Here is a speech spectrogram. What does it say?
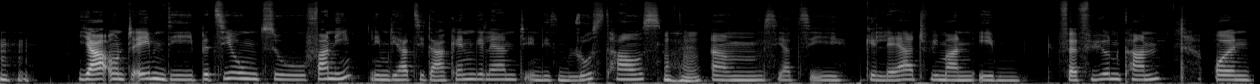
ja, und eben die Beziehung zu Fanny, eben die hat sie da kennengelernt in diesem Lusthaus. Mhm. Ähm, sie hat sie gelehrt, wie man eben verführen kann. Und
